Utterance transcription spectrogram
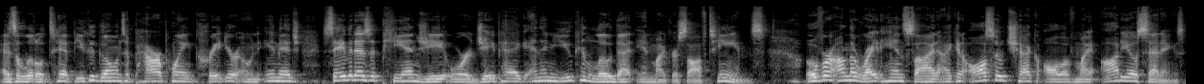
As a little tip, you could go into PowerPoint, create your own image, save it as a PNG or a JPEG, and then you can load that in Microsoft Teams. Over on the right hand side, I can also check all of my audio settings.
